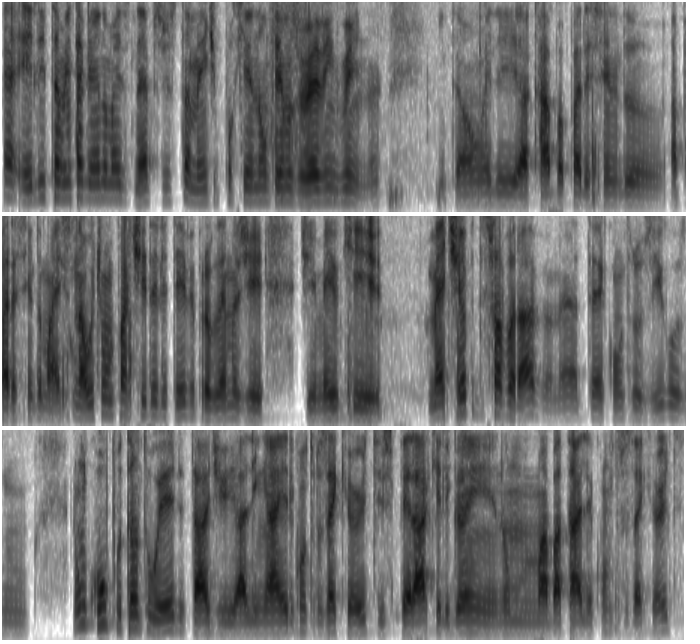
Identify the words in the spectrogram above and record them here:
É, ele também tá ganhando mais snaps justamente porque não temos o Raven Green, né? Então ele acaba aparecendo, aparecendo mais. Na última partida ele teve problemas de, de meio que matchup desfavorável, né? Até contra os Eagles. Não, não culpo tanto ele, tá? De alinhar ele contra o Zach Ertz e esperar que ele ganhe numa batalha contra o Zach Ertz.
